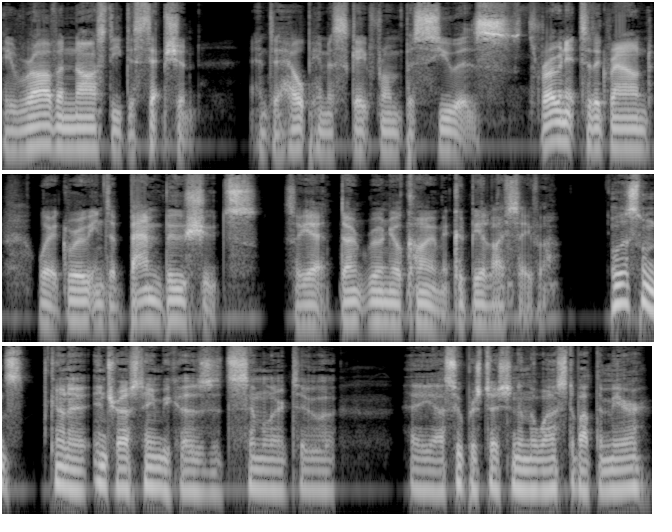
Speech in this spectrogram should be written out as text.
a rather nasty deception. and to help him escape from pursuers, throwing it to the ground where it grew into bamboo shoots. So yeah, don't ruin your comb. It could be a lifesaver. Well, this one's kind of interesting because it's similar to a, a, uh superstition in the West about the mirror.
